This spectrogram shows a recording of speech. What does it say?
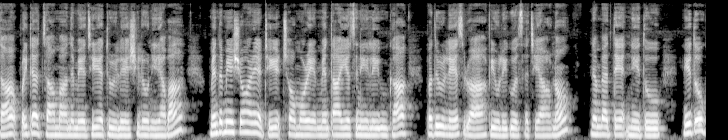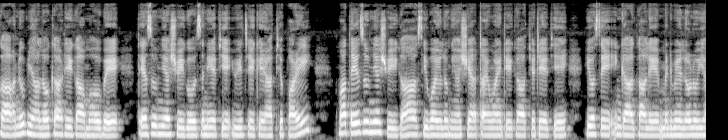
ကြောင့်ပြိတက်ကြားမှာနာမည်ကြီးတဲ့သူတွေလည်းရှိလို့နေတာပါ။မင်းသမီးရှုံးရတဲ့အထိချော်မော်တဲ့မင်းသားရဲ့ဇနီးလေးဦးကဘယ်သူလဲဆိုတာဗီဒီယိုလေးကိုဆက်ကြည့်အောင်နော်။ နံပါတ်1နေသူနေသူကအနုပညာလောကထဲကမဟုတ်ပဲတဲစုမြတ်ရွှေကိုဇနီးအဖြစ်ရွေးချယ်ခဲ့တာဖြစ်ပါတယ်။မတဲစုမြတ်ရွှေကစီးပွားရေးလုပ်ငန်းရှင်အတိုင်းဝိုင်းတွေကဖြစ်တဲ့အပြင်ရိုစေအင်္ဂါကလည်းမန္တမင်လုံးလို့ရ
